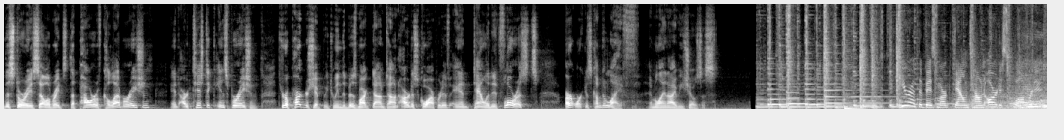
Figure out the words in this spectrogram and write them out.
This story celebrates the power of collaboration and artistic inspiration. Through a partnership between the Bismarck Downtown Artist Cooperative and talented florists, artwork has come to life. Emmeline Ivy shows us. At the Bismarck Downtown Artist Cooperative,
